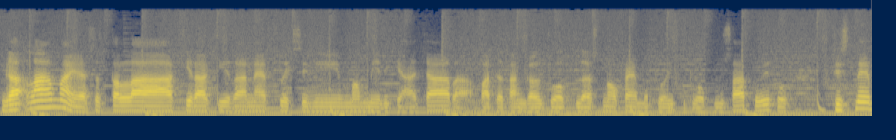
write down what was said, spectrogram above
Nggak lama ya setelah kira-kira Netflix ini memiliki acara pada tanggal 12 November 2021 itu Disney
